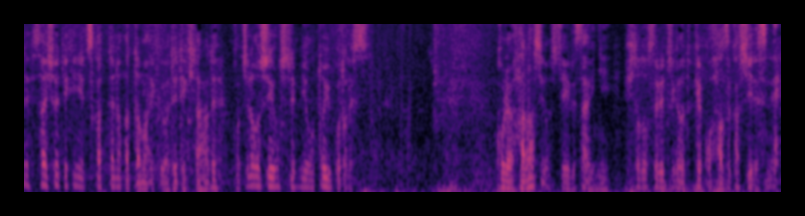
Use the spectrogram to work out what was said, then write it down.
で、最終的に使ってなかったマイクが出てきたので、こちらを使用してみようということです。これ話をしている際に人とすれ違うと結構恥ずかしいですね。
